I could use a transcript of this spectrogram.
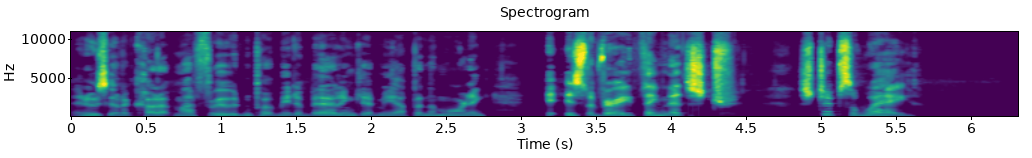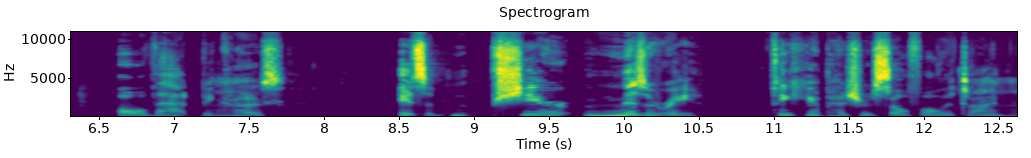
and who's going to cut up my food and put me to bed and get me up in the morning is the very thing that stri- strips away all that mm-hmm. because it's a sheer misery thinking about yourself all the time mm-hmm.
